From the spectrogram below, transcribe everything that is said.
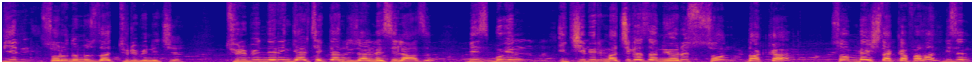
bir sorunumuz da tribün içi. Tribünlerin gerçekten düzelmesi lazım. Biz bugün 2-1 maçı kazanıyoruz son dakika. Son 5 dakika falan bizim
